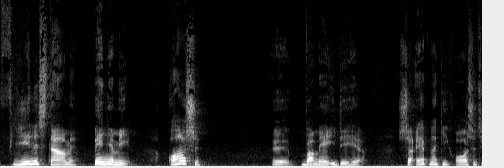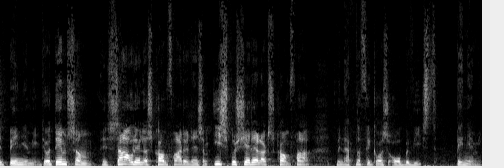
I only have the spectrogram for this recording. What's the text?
fjendestamme, Benjamin, også øh, var med i det her. Så Abner gik også til Benjamin. Det var dem, som øh, Saul ellers kom fra, det var dem, som Isbosjet ellers kom fra, men Abner fik også overbevist Benjamin.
